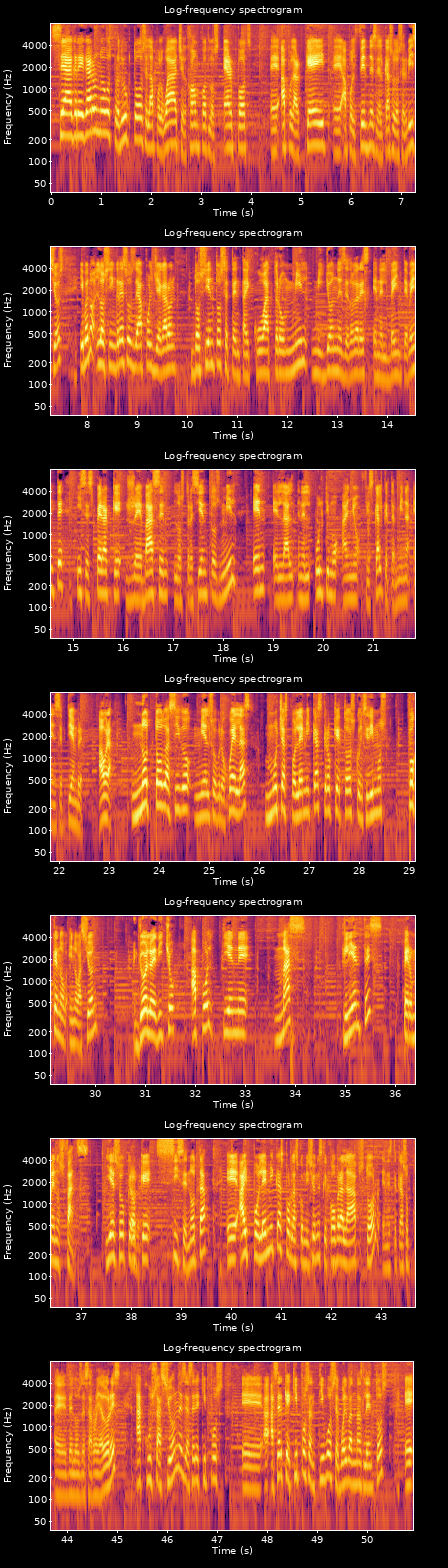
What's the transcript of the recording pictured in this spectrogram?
Se agregaron nuevos productos, el Apple Watch, el HomePod, los AirPods, eh, Apple Arcade, eh, Apple Fitness en el caso de los servicios. Y bueno, los ingresos de Apple llegaron 274 mil millones de dólares en el 2020 y se espera que rebasen los 300 mil en el, en el último año fiscal que termina en septiembre. Ahora, no todo ha sido miel sobre hojuelas, muchas polémicas, creo que todos coincidimos, poca innovación. Yo lo he dicho, Apple tiene más clientes, pero menos fans. Y eso creo que sí se nota. Eh, hay polémicas por las comisiones que cobra la App Store, en este caso eh, de los desarrolladores, acusaciones de hacer equipos, eh, hacer que equipos antiguos se vuelvan más lentos, e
